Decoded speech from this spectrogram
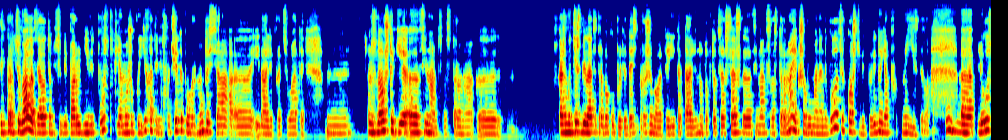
відпрацювала, взяла там собі пару днів відпустки, я можу поїхати, відпочити, повернутися е, і далі працювати. Ну, Знову ж таки, е, фінансова сторона. Скажімо, ті ж білети треба купити, десь проживати і так далі. Ну, тобто, це все е, фінансова сторона. Якщо б у мене не було цих коштів, відповідно, я б не їздила. Е, Плюс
